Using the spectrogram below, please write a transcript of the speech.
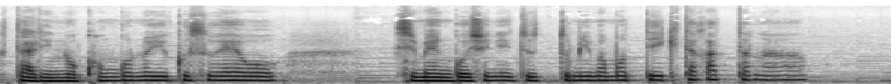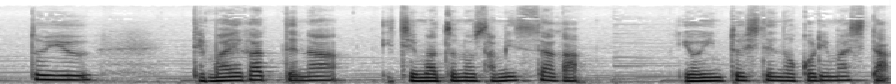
2人の今後の行く末を紙面越しにずっと見守っていきたかったなという手前勝手な一末の寂しさが余韻として残りました。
